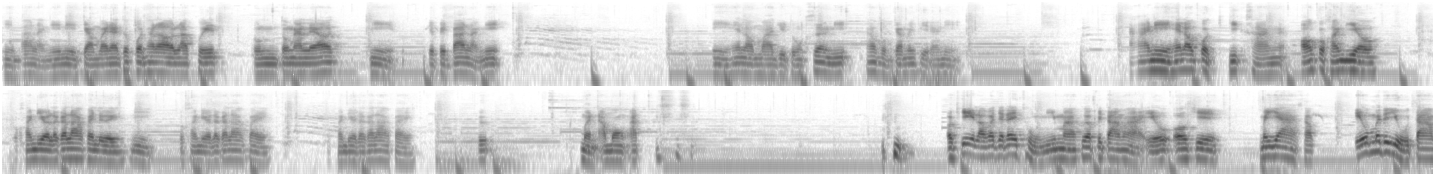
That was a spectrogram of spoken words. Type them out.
นี่บ้านหลังนี้นี่จำไว้นะทุกคนถ้าเรารับเควสตรงตรงนั้นแล้วนี่จะเป็นบ้านหลังนี้ นี่ให้เรามาอยู่ตรงเครื่องนี้ ถ้าผมจำไม่ผิดนะนี่ อ่านี่ให้เรากดคลิกค้างอ๋อกดครั้งเดียวกดครั้งเดียวแล้วก็ลากไปเลย นี่กดครั้งเดียวแล้วก็ลากไปกดครั้งเดียวแล้วก็ลากไปปึ๊บเหมือนอมองอัดโอเค เราก็จะได้ถุงนี้มาเพื่อไปตามหาเอลโอเค ไม่ยากครับ เอลไม่ได้อยู่ตาม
